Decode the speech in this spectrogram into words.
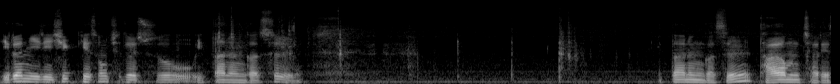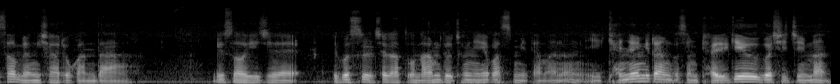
이런 일이 쉽게 성취될 수 있다는 것을 있다는 것을 다음 절에서 명시하려고 한다. 그래서 이제 이것을 제가 또 나름대로 정리해 봤습니다만은 이 개념이라는 것은 별개의 것이지만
